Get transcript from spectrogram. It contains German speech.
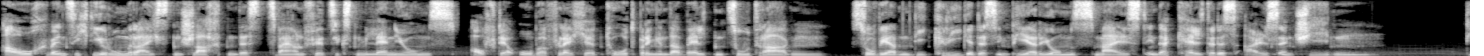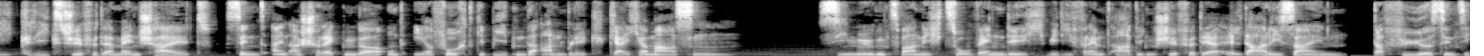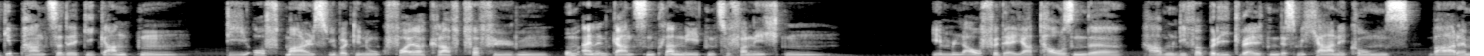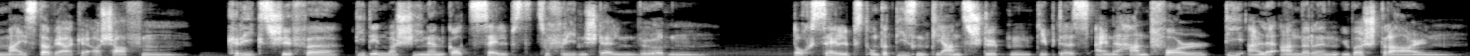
Auch wenn sich die ruhmreichsten Schlachten des 42. Millenniums auf der Oberfläche todbringender Welten zutragen, so werden die Kriege des Imperiums meist in der Kälte des Alls entschieden. Die Kriegsschiffe der Menschheit sind ein erschreckender und ehrfurchtgebietender Anblick gleichermaßen. Sie mögen zwar nicht so wendig wie die fremdartigen Schiffe der Eldari sein, dafür sind sie gepanzerte Giganten, die oftmals über genug Feuerkraft verfügen, um einen ganzen Planeten zu vernichten. Im Laufe der Jahrtausende haben die Fabrikwelten des Mechanikums wahre Meisterwerke erschaffen. Kriegsschiffe, die den Maschinengott selbst zufriedenstellen würden. Doch selbst unter diesen Glanzstücken gibt es eine Handvoll, die alle anderen überstrahlen.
